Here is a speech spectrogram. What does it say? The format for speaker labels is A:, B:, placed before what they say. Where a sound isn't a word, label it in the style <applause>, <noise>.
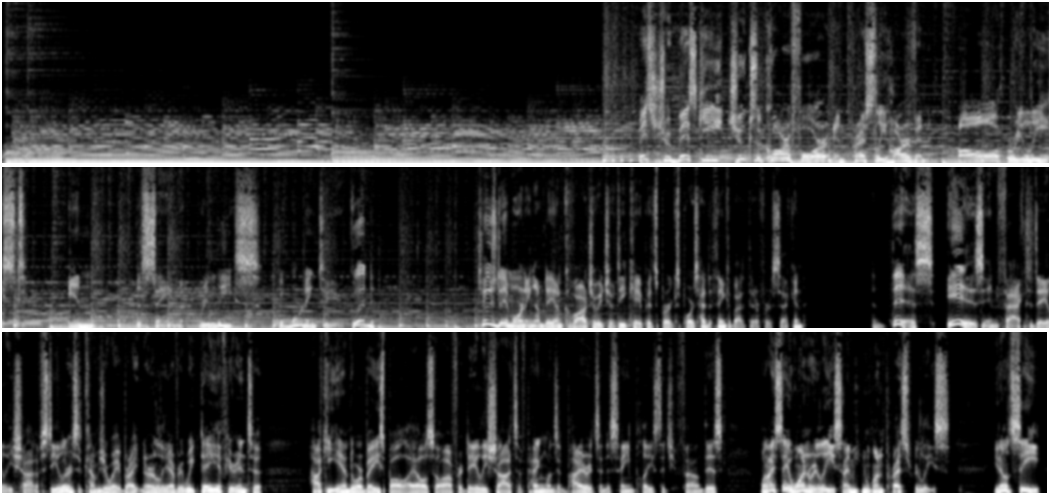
A: Mitch Trubisky, Chuks Okorafor, and Presley Harvin all released in the same release. Good morning to you. Good Tuesday morning. I'm Dejan Kovacevic of DK Pittsburgh Sports. Had to think about it there for a second. And this is, in fact, a daily shot of Steelers. It comes your way bright and early every weekday. If you're into hockey and or baseball, I also offer daily shots of Penguins and Pirates in the same place that you found this when I say one release, I mean <laughs> one press release. You don't see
